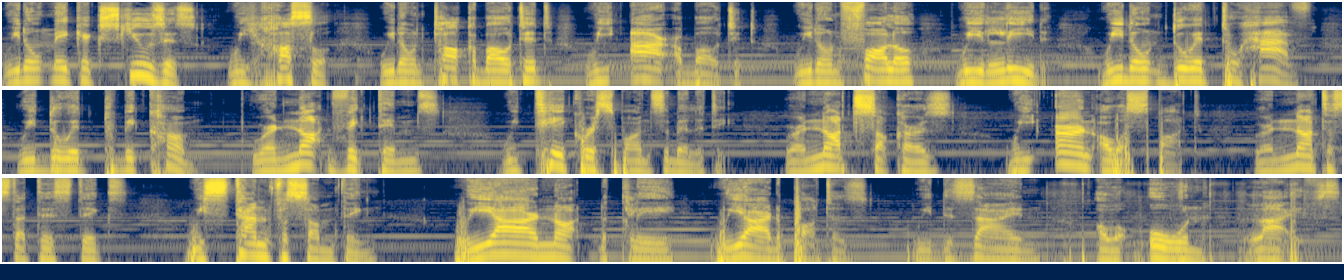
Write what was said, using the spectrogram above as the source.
We don't make excuses, we hustle. We don't talk about it, we are about it. We don't follow, we lead. We don't do it to have, we do it to become. We're not victims, we take responsibility. We're not suckers we earn our spot. We're not statistics. We stand for something. We are not the clay. We are the potters. We design our own lives.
